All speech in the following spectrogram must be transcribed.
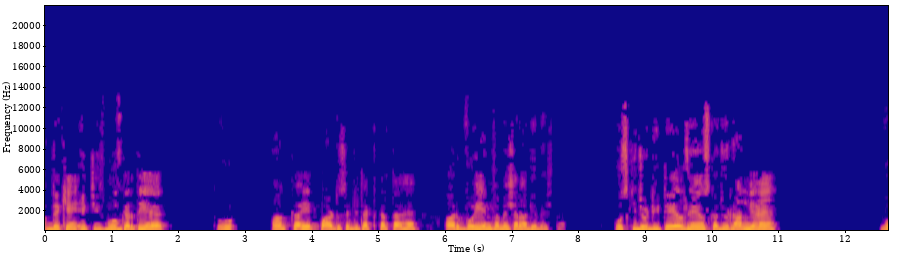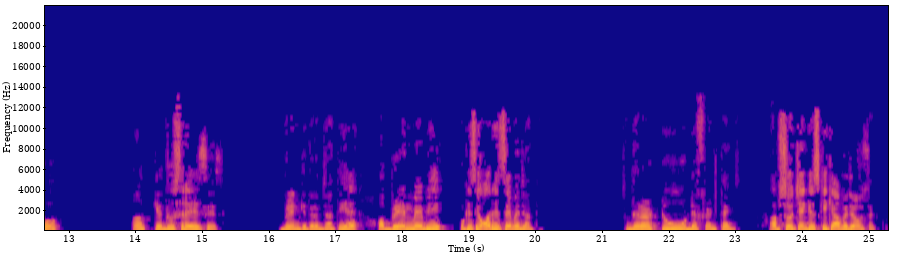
اب دیکھیں، ایک چیز موو کرتی ہے تو آنکھ کا ایک پارٹ اسے ڈیٹیکٹ کرتا ہے اور وہی انفارمیشن آگے بھیجتا ہے۔ اس کی جو ڈیٹیلز ہیں، اس کا جو رنگ ہے، وہ آنکھ کے دوسرے حصے سے برین کی طرف جاتی ہے اور برین میں بھی وہ کسی اور حصے میں جاتی ہے۔ There are two different things اب سوچیں کہ اس کی کیا وجہ ہو سکتی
